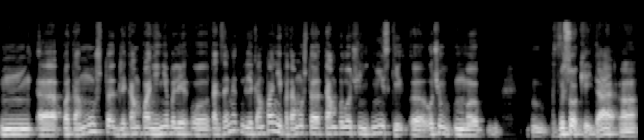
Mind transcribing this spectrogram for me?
потому что для компании не были так заметны для компании, потому что там был очень низкий, э, очень высокий, да, Э,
